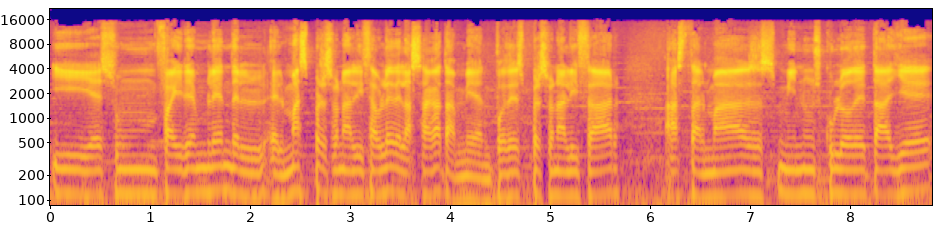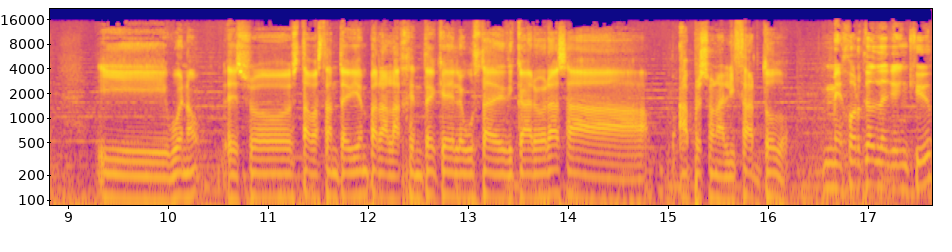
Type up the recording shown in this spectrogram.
y es un Fire Emblem del el más personalizable de la saga también. Puedes personalizar hasta el más minúsculo detalle y bueno, eso está bastante bien para la gente que le gusta dedicar horas a, a personalizar todo. ¿Mejor que el de GameCube?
